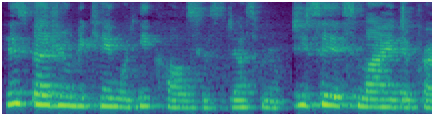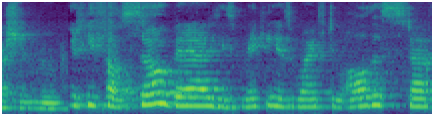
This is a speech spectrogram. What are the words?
His bedroom became what he calls his death room. He say it's my depression room. But He felt so bad, he's making his wife do all this stuff.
